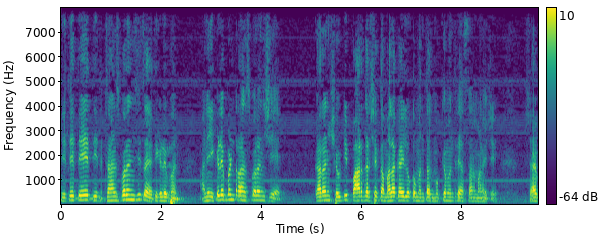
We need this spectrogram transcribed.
तिथे ते तिथे ट्रान्सपरन्सीच आहे तिकडे पण. आणि इकडे पण ट्रान्सपरन्सी आहे. कारण शेवटी पारदर्शकता मला काही लोक म्हणतात मुख्यमंत्री असताना म्हणायचे साहेब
